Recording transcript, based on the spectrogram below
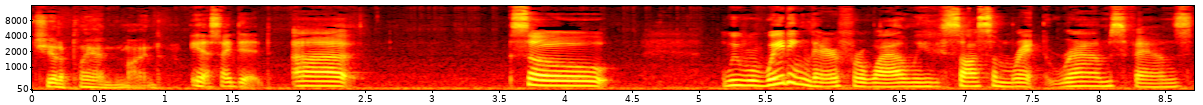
she had a plan in mind. Yes, I did. Uh, so we were waiting there for a while and we saw some Rams fans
